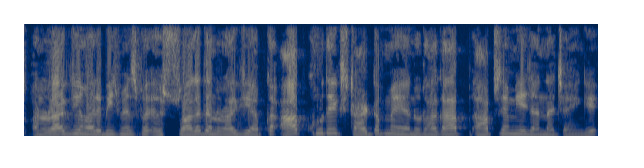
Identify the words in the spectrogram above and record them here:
तो अनुराग जी हमारे बीच में स्वागत है अनुराग जी आपका। आप खुद एक स्टार्टअप में हैं अनुराग, आप, आपसे हम ये जानना चाहेंगे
